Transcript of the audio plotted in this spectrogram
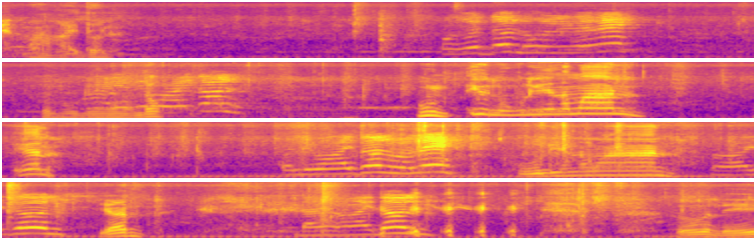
Ayan mga kaidol. Mga idol, huli na eh. Yun, huli na naman daw. Hun, yun, huli na naman. Ayan, Huli mga idol, huli. huli na naman. Mga idol. Yan, Dami mga idol. huli.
